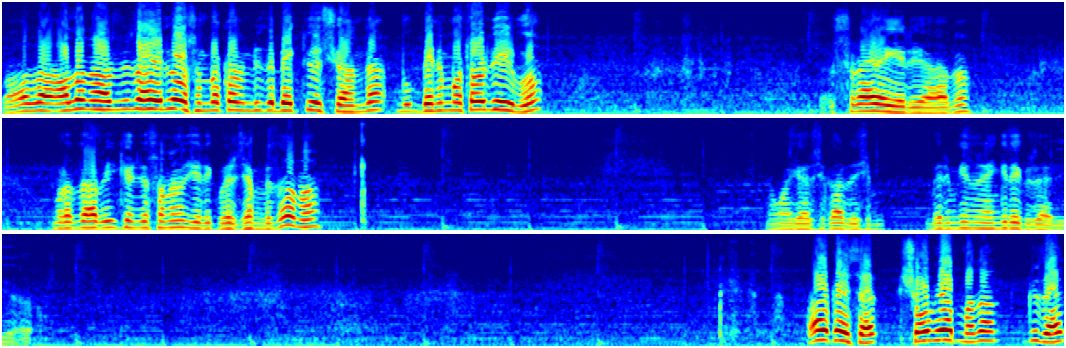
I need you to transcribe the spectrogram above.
Vallahi alın abimize hayırlı olsun. Bakalım biz de bekliyoruz şu anda. Bu benim motor değil bu. Sırayla geliyor abi. Murat abi ilk önce sana öncelik vereceğim bize ama ama gerçi kardeşim benimkinin rengi de güzel ya. Arkadaşlar şov yapmadan güzel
